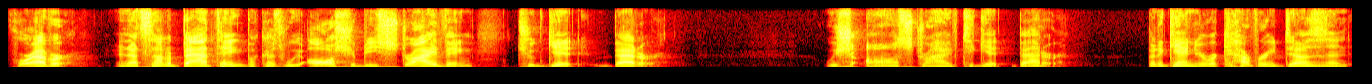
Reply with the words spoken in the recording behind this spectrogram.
forever. And that's not a bad thing because we all should be striving to get better. We should all strive to get better. But again, your recovery doesn't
